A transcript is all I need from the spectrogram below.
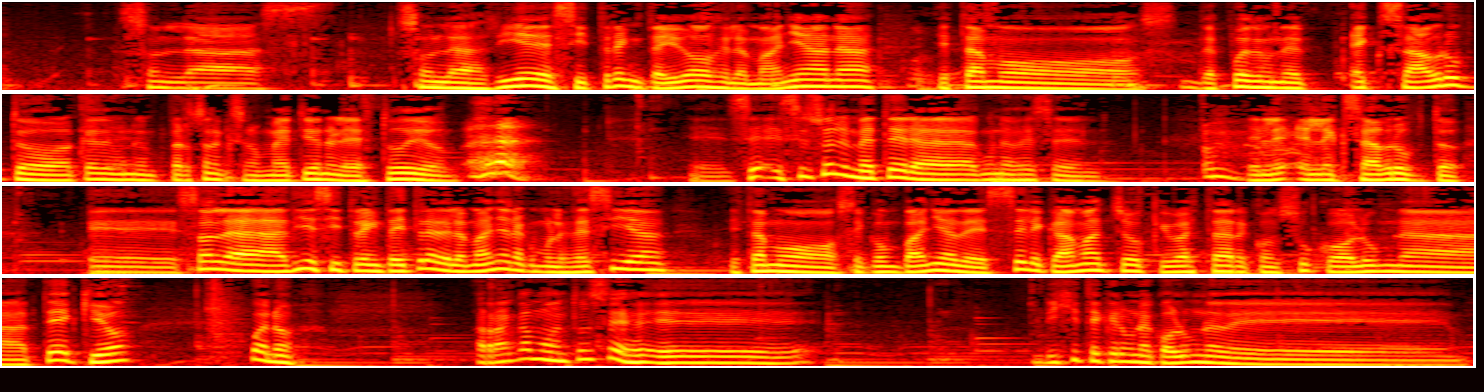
son las son las 10 y 32 de la mañana. Estamos después de un exabrupto acá de una persona que se nos metió en el estudio. Eh, se, se suele meter algunas veces el, el, el exabrupto. Eh, son las 10 y 33 de la mañana, como les decía. Estamos en compañía de Cele Camacho, que va a estar con su columna Tequio. Bueno, arrancamos entonces. eh, dijiste que era una columna de,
